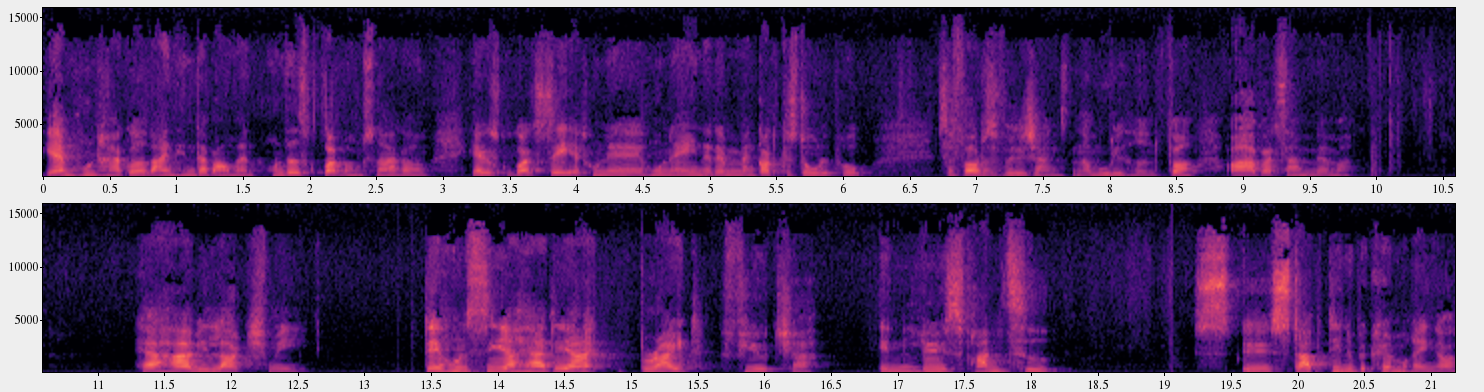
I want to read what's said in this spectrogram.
jamen hun har gået vejen, hende der bagmand. Hun ved sgu godt, hvad hun snakker om. Jeg kan sgu godt se, at hun er, hun er en af dem, man godt kan stole på. Så får du selvfølgelig chancen og muligheden for at arbejde sammen med mig. Her har vi Lakshmi. Det hun siger her, det er bright future. En lys fremtid. Øh, stop dine bekymringer.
